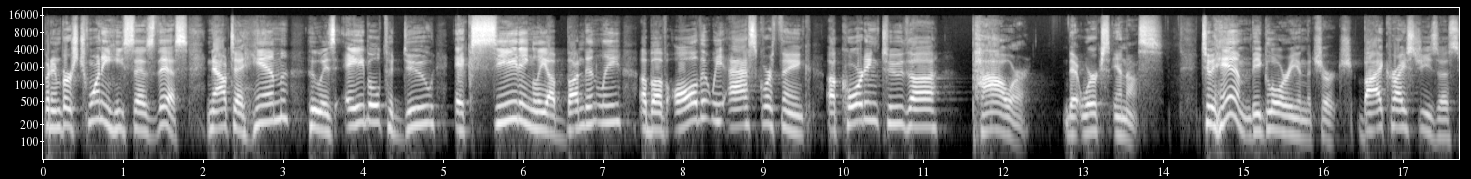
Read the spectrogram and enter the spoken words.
But in verse 20, he says this Now to him who is able to do exceedingly abundantly above all that we ask or think, according to the power that works in us. To him be glory in the church by Christ Jesus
